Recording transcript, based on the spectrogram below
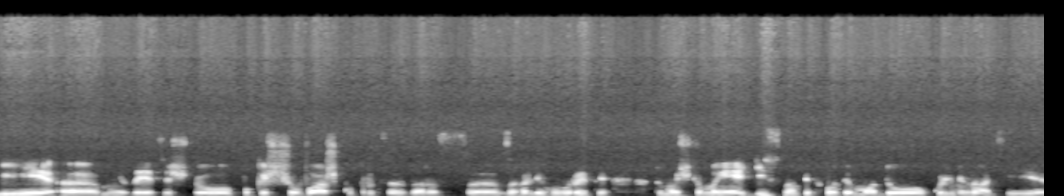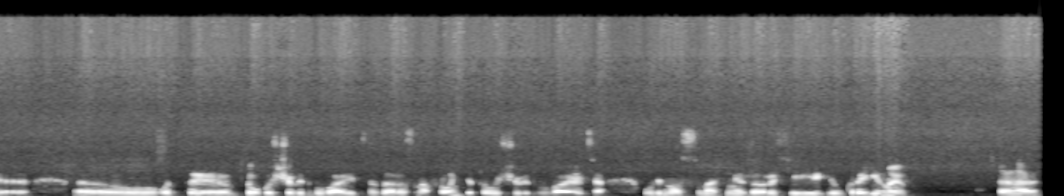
І е, мені здається, що поки що важко про це зараз е, взагалі говорити, тому що ми дійсно підходимо до кульмінації е, от е, того, що відбувається зараз на фронті, того, що відбувається у відносинах між Росією і Україною. Е,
